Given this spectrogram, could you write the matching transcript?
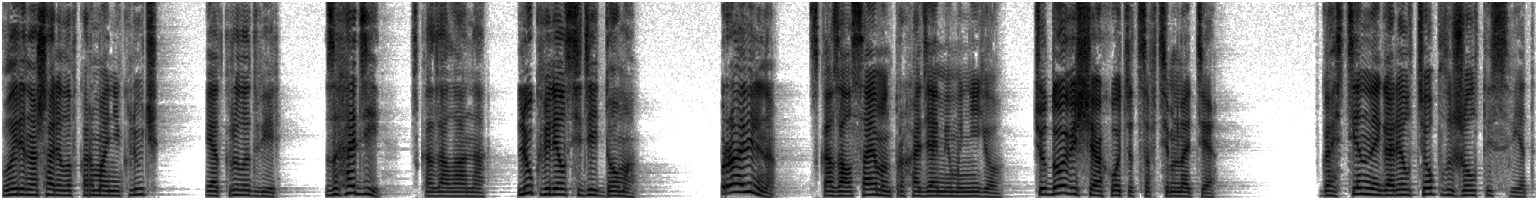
Глэри нашарила в кармане ключ и открыла дверь. «Заходи», — сказала она. Люк велел сидеть дома. «Правильно», — сказал Саймон, проходя мимо нее. «Чудовище охотится в темноте». В гостиной горел теплый желтый свет.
